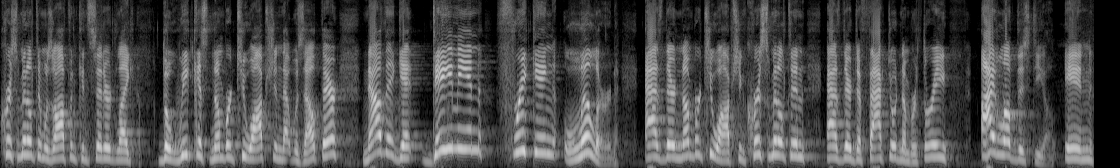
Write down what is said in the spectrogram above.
Khris Middleton was often considered like the weakest number two option that was out there. Now they get Damian freaking Lillard as their number two option, Khris Middleton as their de facto number three. I love this deal in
